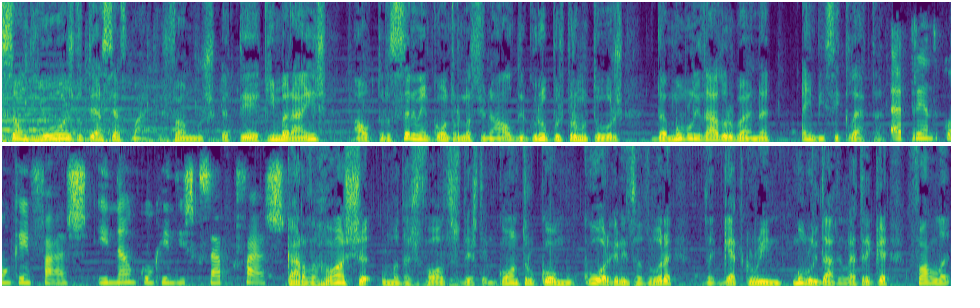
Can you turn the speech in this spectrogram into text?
edição de hoje do TSF Bikes, vamos até Guimarães ao terceiro encontro nacional de grupos promotores da mobilidade urbana em bicicleta. Aprende com quem faz e não com quem diz que sabe que faz. Carla Rocha, uma das vozes deste encontro, como co-organizadora da Get Green Mobilidade Elétrica, fala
